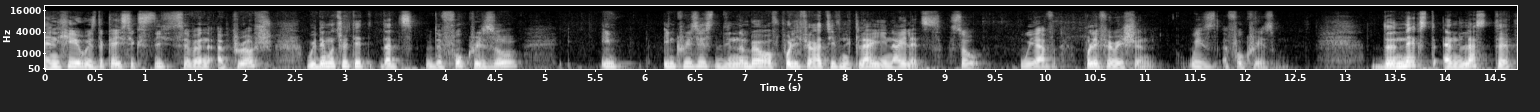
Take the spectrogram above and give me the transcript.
And here with the K67 approach, we demonstrated that the focresol increases the number of proliferative nuclei in islets. So we have proliferation with focresol. The next and last step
